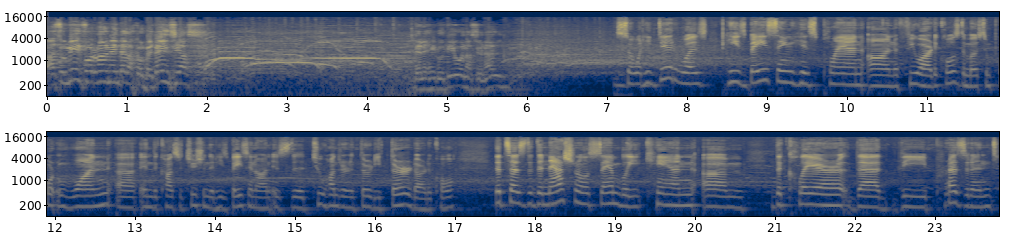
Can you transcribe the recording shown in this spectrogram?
Asumir formalmente las competencias del Ejecutivo Nacional. So what he did was he's basing his plan on a few articles. The most important one uh, in the Constitution that he's basing on is the 233rd article, that says that the National Assembly can um, declare that the president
